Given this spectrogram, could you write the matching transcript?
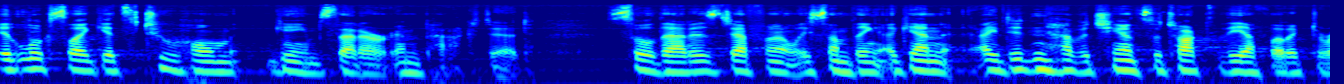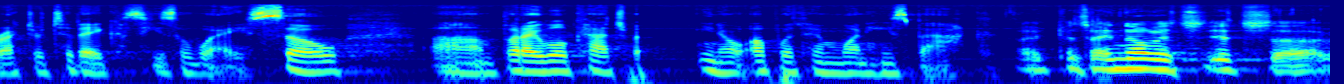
it looks like it's two home games that are impacted. So that is definitely something, again, I didn't have a chance to talk to the athletic director today because he's away. So, um, but I will catch, you know, up with him when he's back. Because I know it's, it's, uh,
